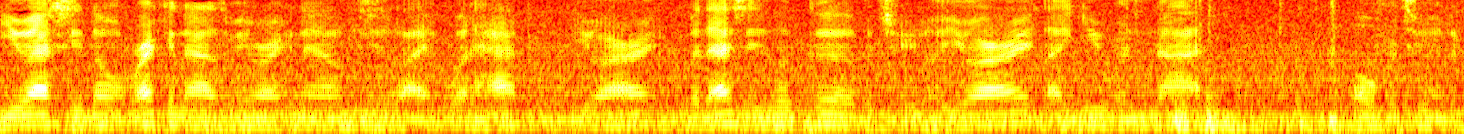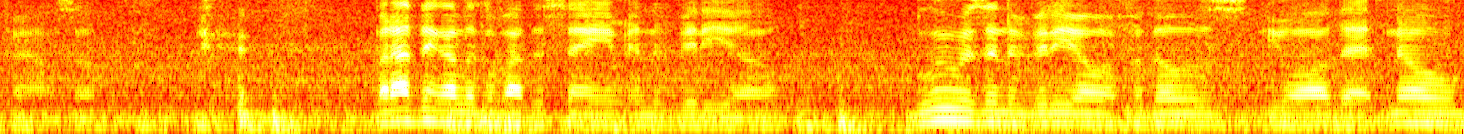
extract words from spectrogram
you actually don't recognize me right now you're like, what happened? You all right? But actually, you look good, but you are you all right? Like you were not over 200 pounds. So, but I think I look about the same in the video. Blue is in the video, and for those you all that know,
